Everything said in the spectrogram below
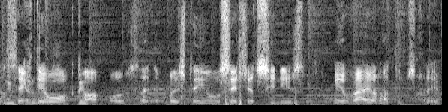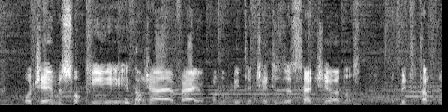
Eu sei que tem o Octopus, aí depois tem o Sexteto Sinistro, meio velho lá, tem escreve. O Jameson, que Então. já é velho quando o Peter tinha 17 anos, o Peter tá com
